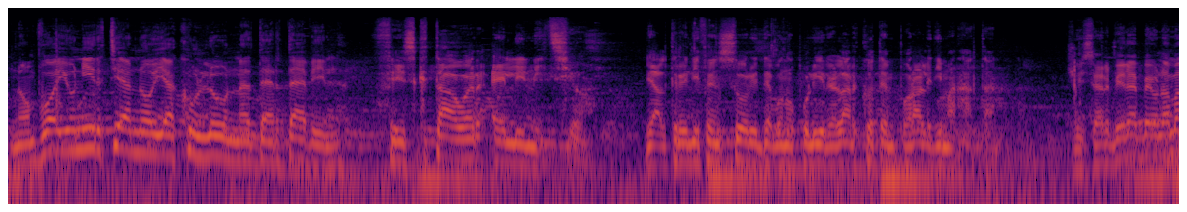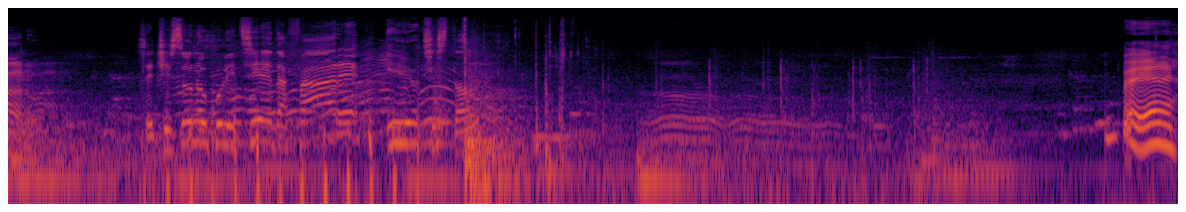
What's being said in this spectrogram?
Non vuoi unirti a noi a Kunlun, Daredevil? Fisk Tower è l'inizio. Gli altri difensori devono pulire l'arco temporale di Manhattan. Ci servirebbe una mano. Se ci sono pulizie da fare, io ci sto. Bene,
